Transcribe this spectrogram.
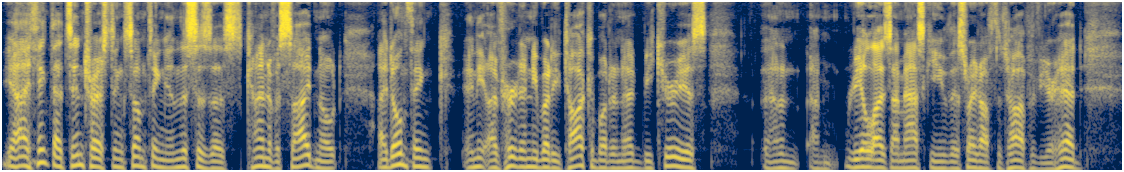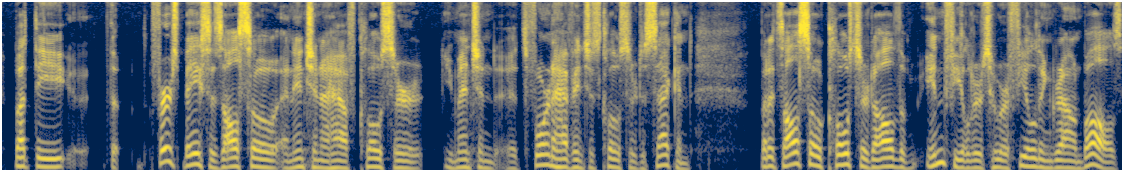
Yeah i think that's interesting something and this is a kind of a side note. I don't think any i've heard anybody talk about it and i'd be curious and i realize i'm asking you this right off the top of your head but the the first base is also an inch and a half closer. You mentioned it's four and a half inches closer to second but it's also closer to all the infielders who are fielding ground balls.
